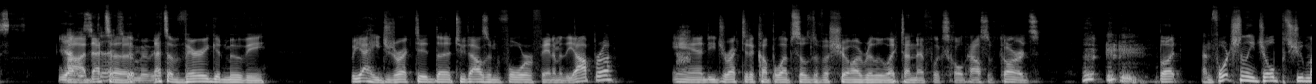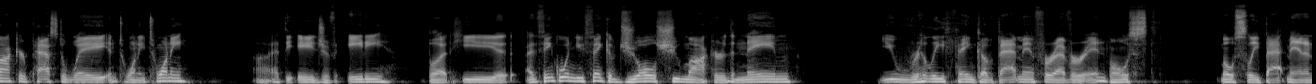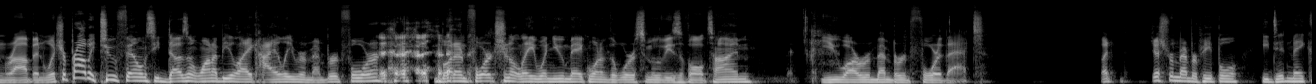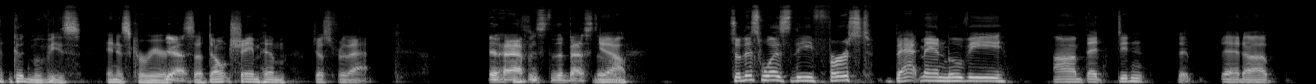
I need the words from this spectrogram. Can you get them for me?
Yeah, Uh, that's, that's that's a movie. that's a very good movie. But yeah, he directed the 2004 Phantom of the Opera, and he directed a couple episodes of a show I really liked on Netflix called House of Cards. but unfortunately, Joel Schumacher passed away in 2020 uh, at the age of 80. But he, I think, when you think of Joel Schumacher, the name, you really think of Batman Forever and most mostly Batman and Robin, which are probably two films he doesn't want to be like highly remembered for but unfortunately, when you make one of the worst movies of all time, you are remembered for that. But just remember, people, he did make good movies in his career. Yeah. So don't shame him just for that. it happens to the best of Yeah. them. So this was the first Batman movie um, that didn't that that uh,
